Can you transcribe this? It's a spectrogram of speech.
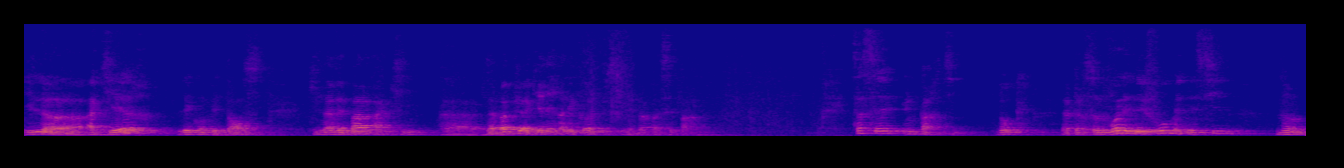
il acquiert les compétences qu'il n'avait pas acquis, qu'il n'a pas pu acquérir à l'école puisqu'il n'est pas passé par là. Ça, c'est une partie. Donc, la personne voit les défauts, mais décide, non,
